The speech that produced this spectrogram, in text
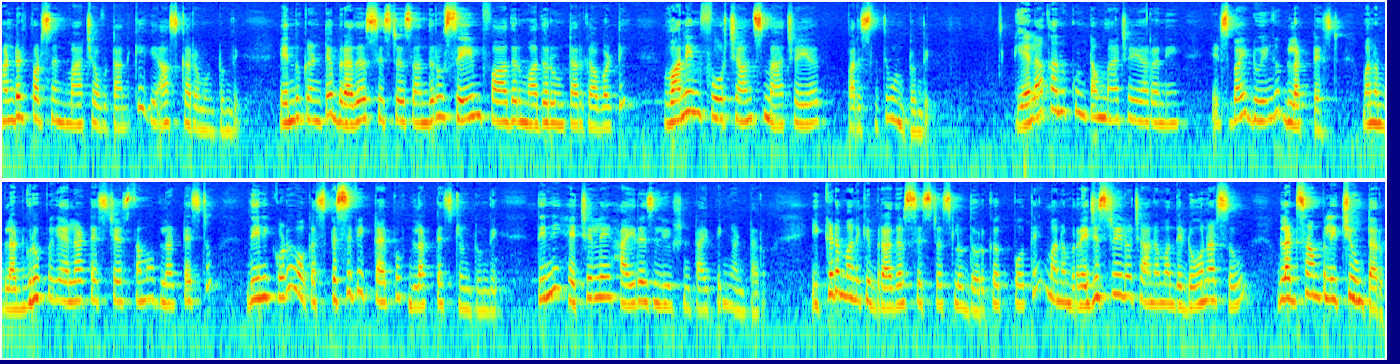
hundred percent match అవ్వటానికి ఆస్కారం ఉంటుంది. ఎందుకంటే బ్రదర్స్ సిస్టర్స్ అందరూ సేమ్ ఫాదర్ మదర్ ఉంటారు కాబట్టి one in four chance match అయ్యే పరిస్థితి ఉంటుంది. ఎలా కనుక్కుంటాం మ్యాచ్ అయ్యారని? It's by doing a blood test మనం బ్లడ్ గ్రూప్కి ఎలా టెస్ట్ చేస్తామో బ్లడ్ టెస్ట్ దీనికి కూడా ఒక specific type of blood test ఉంటుంది. దీన్ని హెచ్ఎల్ఏ హై రెజల్యూషన్ టైపింగ్ అంటారు. ఇక్కడ మనకి బ్రదర్స్ సిస్టర్స్లో దొరకకపోతే మనం రిజిస్ట్రీలో చాలామంది డోనర్స్ బ్లడ్ శాంపుల్ ఇచ్చి ఉంటారు.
